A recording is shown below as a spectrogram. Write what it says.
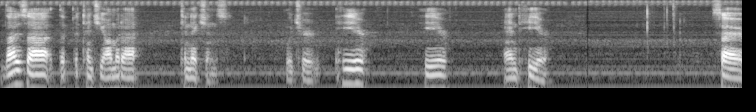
Those are the potentiometer connections, which are here, here, and here. So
